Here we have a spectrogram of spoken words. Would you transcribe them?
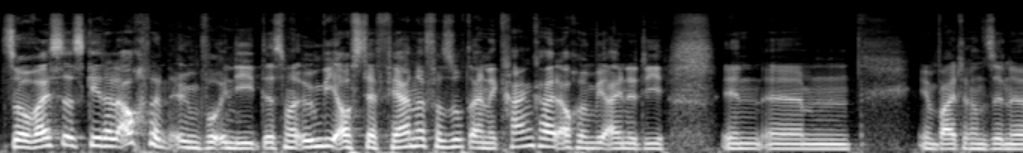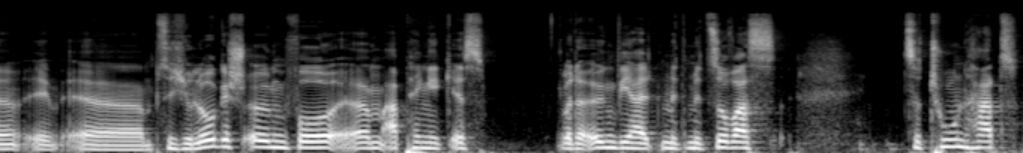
so, weißt du, es geht halt auch dann irgendwo in die, dass man irgendwie aus der Ferne versucht, eine Krankheit, auch irgendwie eine, die in, ähm, im weiteren Sinne äh, psychologisch irgendwo ähm, abhängig ist oder irgendwie halt mit, mit sowas zu tun hat,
